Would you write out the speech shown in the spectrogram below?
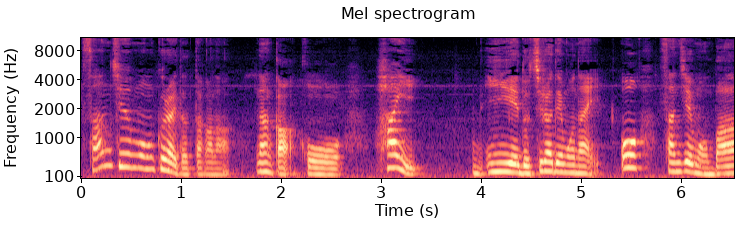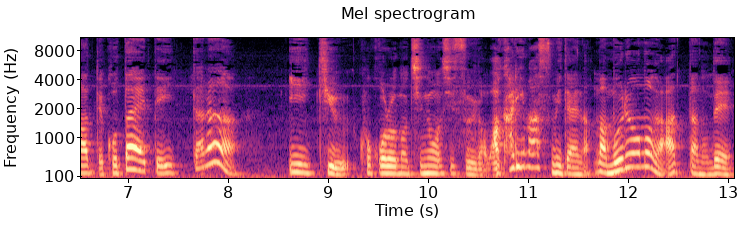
30問くらいだったかな。なんかこう「はい」「いいえ」どちらでもないを30問バーって答えていったら EQ 心の知能指数が分かりますみたいな、まあ、無料のがあったので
